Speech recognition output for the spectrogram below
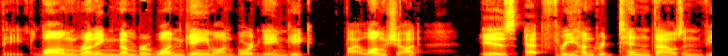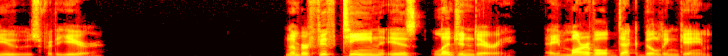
the long running number one game on Board Game Geek, by a long shot, is at 310,000 views for the year. Number 15 is Legendary, a Marvel deck building game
